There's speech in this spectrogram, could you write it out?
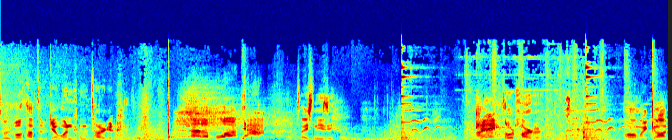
So we both have to get one in the target. Attaboy. Yeah! It's nice and easy. Okay. Throw it harder. Oh my God.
